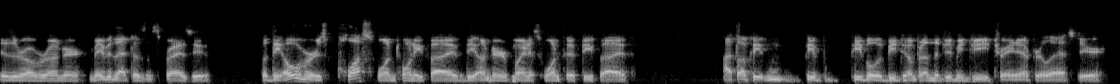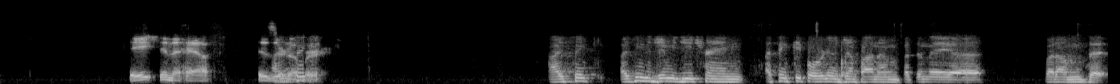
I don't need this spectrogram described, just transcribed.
is their over under. Maybe that doesn't surprise you. But the over is plus 125, the under minus 155. I thought people people people would be jumping on the Jimmy G train after last year. Eight and a half is their I think- number. I think I think the Jimmy G train. I think people were going to jump on him, but then they. Uh, but um, the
